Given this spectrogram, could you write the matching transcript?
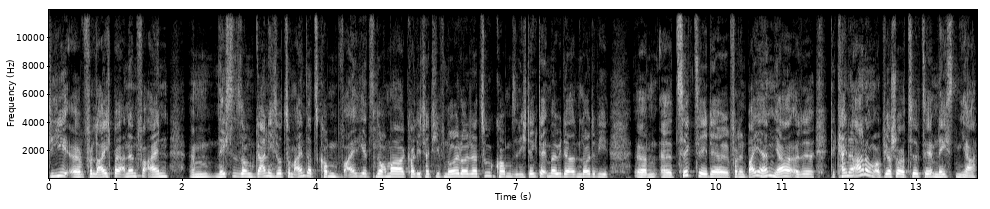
die äh, vielleicht bei anderen Vereinen ähm, nächste Saison gar nicht so zum Einsatz kommen, weil jetzt nochmal qualitativ neue Leute dazugekommen sind. Ich denke da immer wieder an Leute wie ähm, äh, Zirkzee, der von den Bayern, ja, äh, der keine Ahnung, ob Joshua Zirkzee im nächsten Jahr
